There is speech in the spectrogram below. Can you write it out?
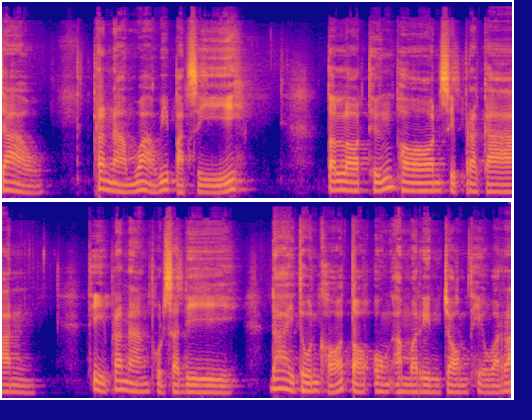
เจ้า พระนามว่าวิปัสสี ตลอดถึงพรสิบประการ ที่พระนางผุดสดี ได้ทูลขอต่อองค์อมรินจอมเทวร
